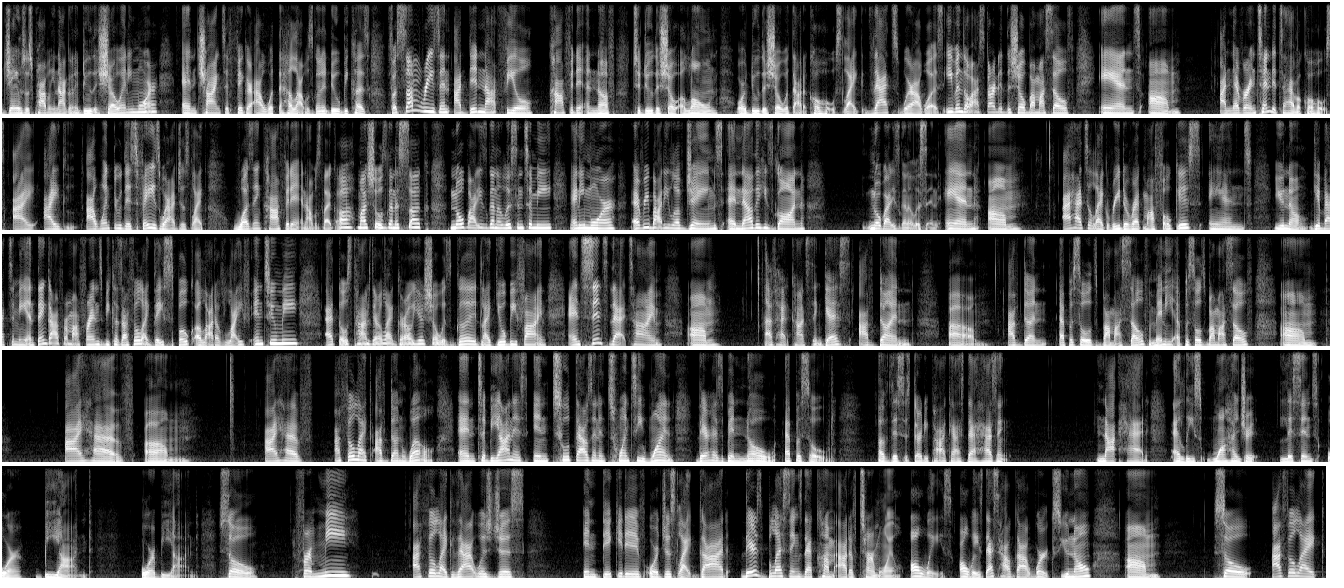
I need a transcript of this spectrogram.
James was probably not going to do the show anymore and trying to figure out what the hell I was going to do because for some reason I did not feel confident enough to do the show alone or do the show without a co-host. Like that's where I was. Even though I started the show by myself and um I never intended to have a co-host. I I I went through this phase where I just like wasn't confident and I was like, "Oh, my show's going to suck. Nobody's going to listen to me anymore. Everybody loved James and now that he's gone, nobody's going to listen." And um I had to like redirect my focus and, you know, get back to me. And thank God for my friends because I feel like they spoke a lot of life into me at those times. They're like, girl, your show is good. Like, you'll be fine. And since that time, um, I've had constant guests. I've done, um, I've done episodes by myself, many episodes by myself. Um, I have um I have I feel like I've done well. And to be honest, in 2021, there has been no episode of This is 30 podcast that hasn't not had at least 100 listens or beyond or beyond. So for me, I feel like that was just indicative or just like God, there's blessings that come out of turmoil. Always, always. That's how God works, you know? Um so I feel like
